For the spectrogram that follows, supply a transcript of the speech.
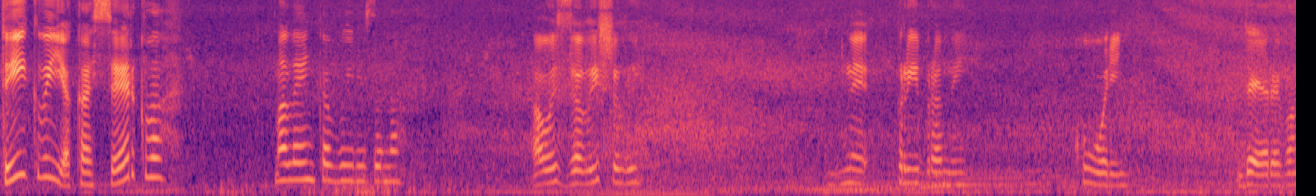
Тикви, якась церква маленька вирізана. А ось залишили неприбраний корінь дерева.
